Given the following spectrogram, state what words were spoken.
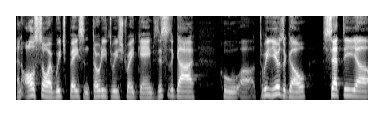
and also had reached base in 33 straight games. This is a guy who uh, three years ago set the uh,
